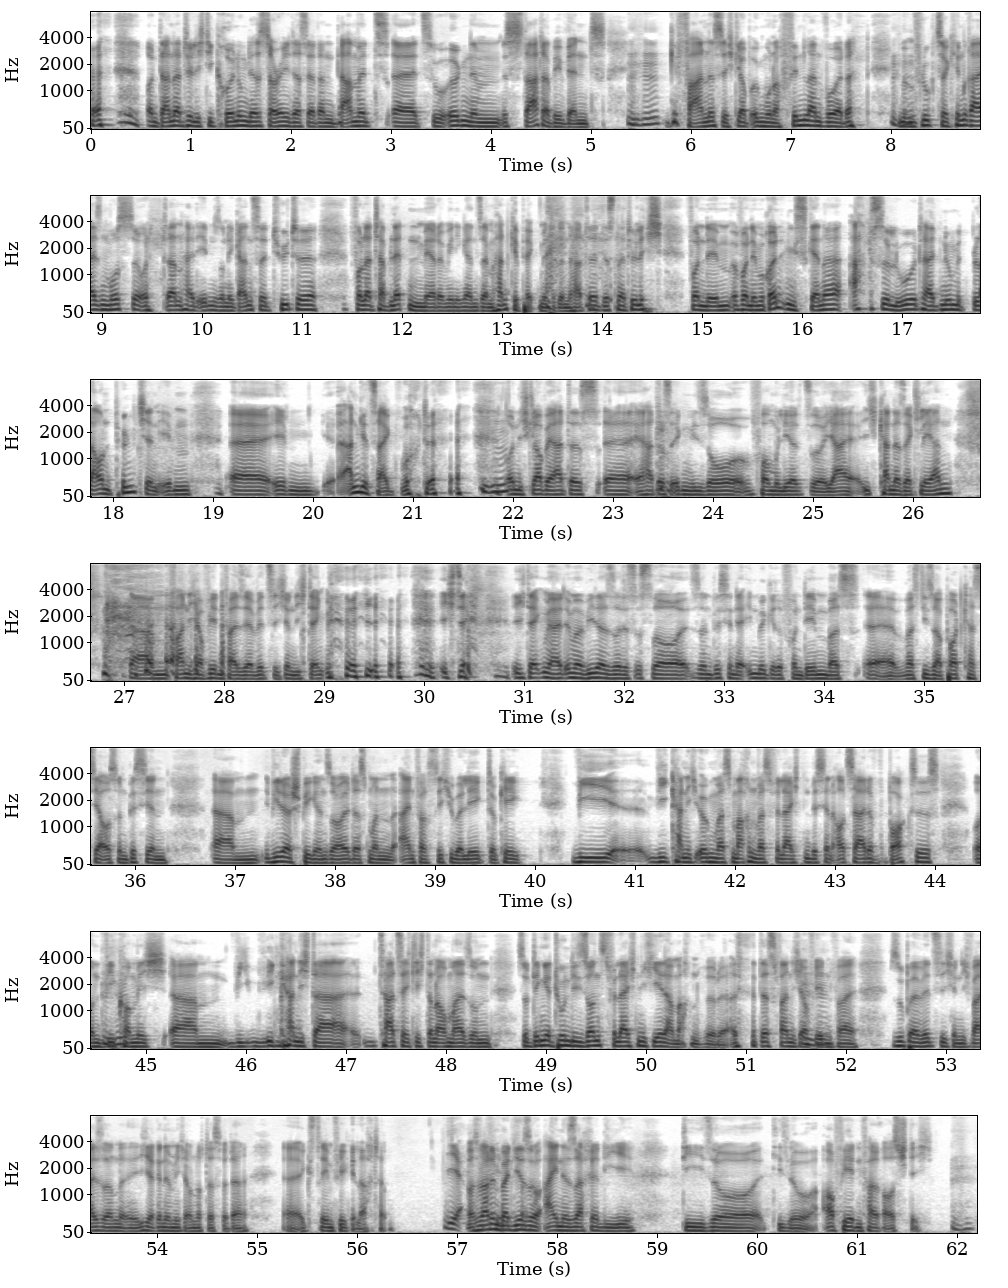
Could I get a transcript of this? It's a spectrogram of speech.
und dann natürlich die Krönung der Story, dass er dann damit äh, zu irgendeinem Startup-Event mhm. gefahren ist. Ich glaube, irgendwo nach Finnland, wo er dann mhm. mit dem Flugzeug hinreisen musste und dann halt eben so eine ganze Tüte voller Tabletten mehr oder weniger in seinem Handgepäck mit drin hatte. Das natürlich von dem, von dem Röntgenscanner absolut halt nur mit blauen Pünktchen eben, äh, eben angezeigt wurde. Mhm. Und ich glaube, er hat das, äh, er hat das irgendwie so formuliert, so, ja, ich kann das erklären. ähm, fand ich auf jeden Fall Fall sehr witzig und ich denke ich, denk, ich denk mir halt immer wieder so, das ist so, so ein bisschen der Inbegriff von dem, was, äh, was dieser Podcast ja auch so ein bisschen ähm, widerspiegeln soll, dass man einfach sich überlegt, okay, wie, wie kann ich irgendwas machen, was vielleicht ein bisschen outside of the box ist und wie mhm. komme ich, ähm, wie, wie kann ich da tatsächlich dann auch mal so, ein, so Dinge tun, die sonst vielleicht nicht jeder machen würde. Also das fand ich mhm. auf jeden Fall super witzig und ich weiß auch, ich erinnere mich auch noch, dass wir da äh, extrem viel gelacht haben. Ja, Was war denn bei dir Fall. so eine Sache, die, die, so, die so auf jeden Fall raussticht? Mhm.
